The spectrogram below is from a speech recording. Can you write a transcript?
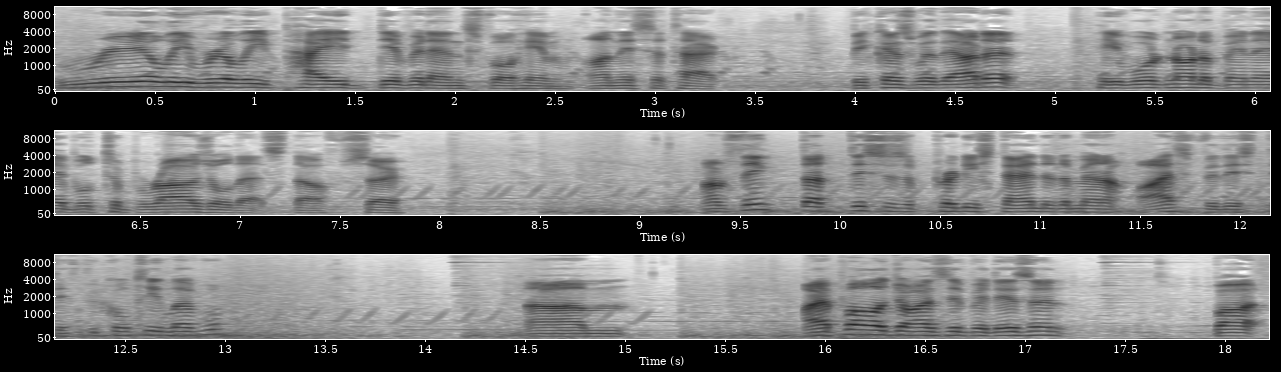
really, really paid dividends for him on this attack. Because without it, he would not have been able to barrage all that stuff. So, I think that this is a pretty standard amount of ice for this difficulty level. Um, I apologize if it isn't, but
